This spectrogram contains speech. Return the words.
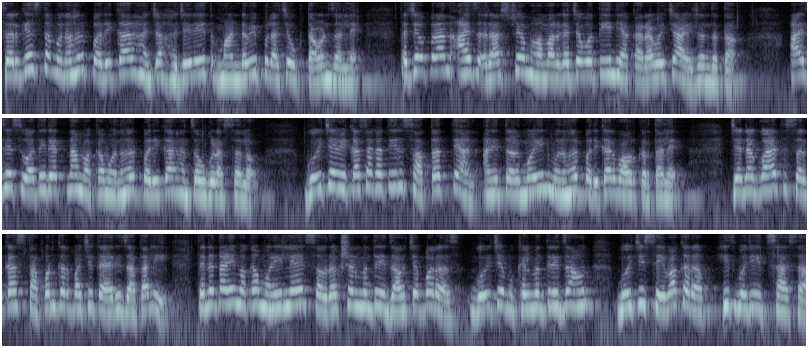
सर्गेस्त मनोहर परिकार हांच्या हजेरेत मांडवी पुलाचे उक्तावण जाल्लें. ताचे उपरांत आयज राष्ट्रीय महामार्गाच्या वतीन ह्या कार्यावळीचें आयोजन जाता. आयज हे सुवातेर येतना म्हाका मनोहर पर्रिकार हांचो उगडास जालो. गोंयच्या विकासा खातीर सातत्यान आनी तळमळीन मनोहर पर्रिकार वावर करताले. जेन्ना गोंयांत सरकार स्थापन करपाची तयारी जाताली तेन्ना तांणी म्हाका म्हणिल्लें संरक्षण मंत्री जावचे परस गोंयचे मुखेलमंत्री जावन गोंयची सेवा करप हीच म्हजी इत्सा आसा.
